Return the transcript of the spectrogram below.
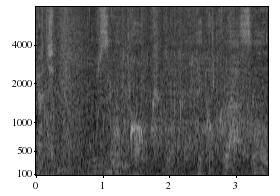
Gotcha. Kok, tylko klasy łata.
